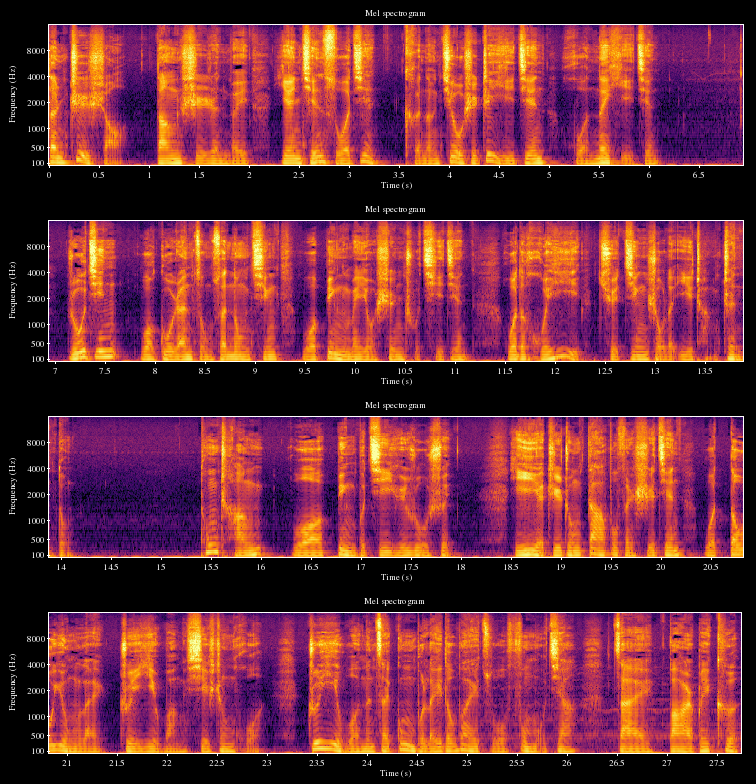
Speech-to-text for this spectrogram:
但至少当时认为眼前所见可能就是这一间或那一间。如今我固然总算弄清我并没有身处其间，我的回忆却经受了一场震动。通常我并不急于入睡，一夜之中大部分时间我都用来追忆往昔生活，追忆我们在贡布雷的外祖父母家，在巴尔贝克，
